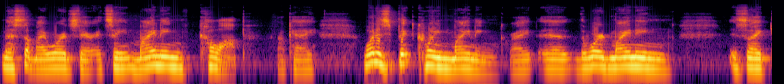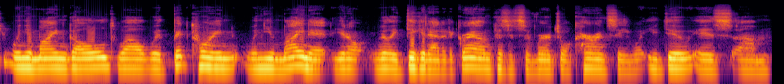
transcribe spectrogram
messed up my words there. It's a mining co-op. Okay, what is Bitcoin mining? Right, uh, the word mining is like when you mine gold. Well, with Bitcoin, when you mine it, you don't really dig it out of the ground because it's a virtual currency. What you do is um,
